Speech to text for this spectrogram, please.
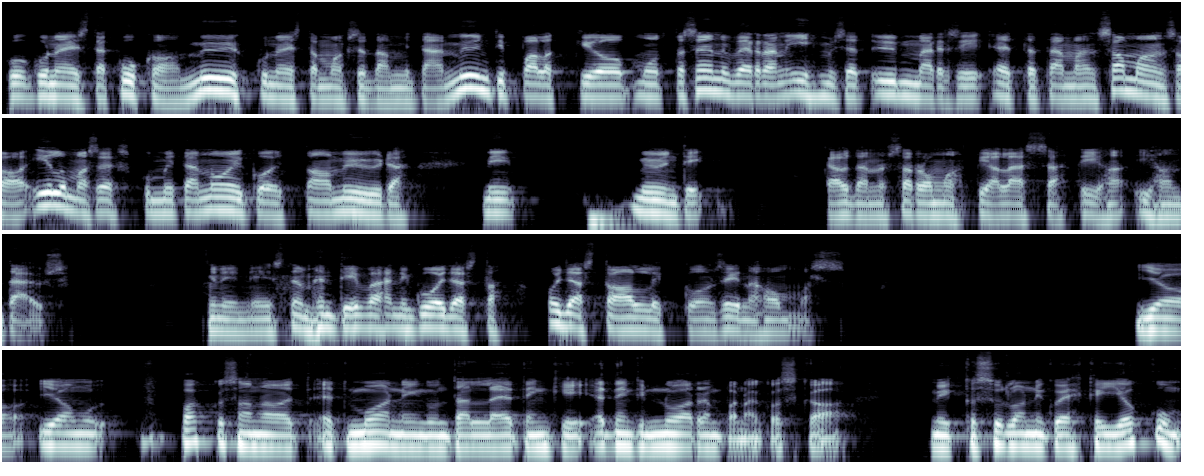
kun ei sitä kukaan myy, kun ei sitä makseta mitään myyntipalkkioa, mutta sen verran ihmiset ymmärsi, että tämän saman saa ilmaiseksi, kun mitä noi koittaa myydä, niin myynti käytännössä romahti ja lässähti ihan, ihan täysin. Niin, niin sitä mentiin vähän niin kuin ojasta, ojasta allikkoon siinä hommassa. Joo, joo pakko sanoa, että, että mua niin kuin tälle etenkin, etenkin nuorempana, koska Mikko, sulla on niin kuin ehkä joku,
